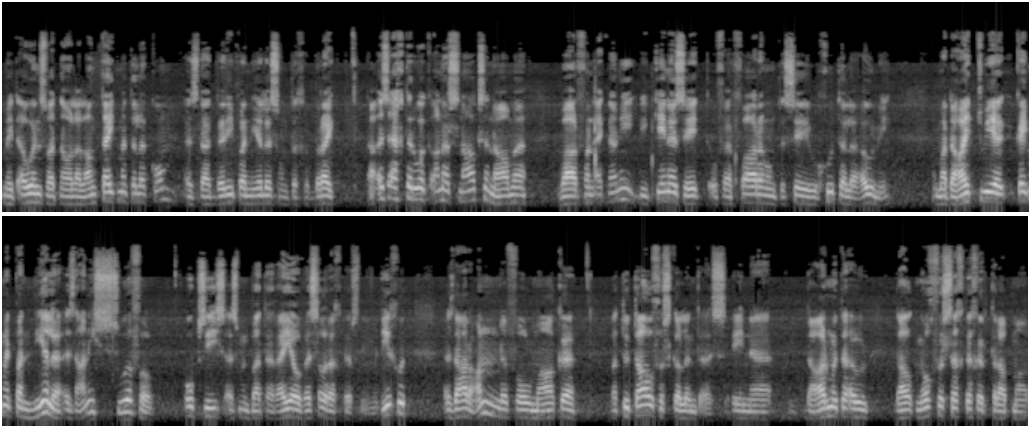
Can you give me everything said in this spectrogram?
met ouens wat nou al 'n lang tyd met hulle kom, is dat dit die panele is om te gebruik. Daar is egter ook ander snaakse name waarvan ek nou nie die kennis het of ervaring om te sê hoe goed hulle hou nie. Maar daai twee, kyk met panele is daar nie soveel opsies as met batterye of wisselrigters nie. Met die goed is daar hande vol make wat totaal verskillend is en uh daar moet 'n ou dalk nog versigtiger trap maar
